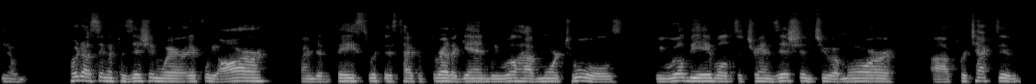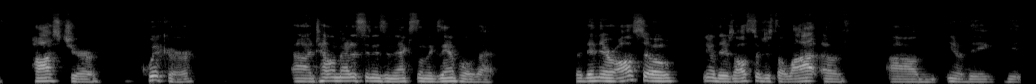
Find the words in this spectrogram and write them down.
you know put us in a position where if we are kind of faced with this type of threat again, we will have more tools. We will be able to transition to a more uh, protective posture quicker. Uh, telemedicine is an excellent example of that. But then there are also, you know, there's also just a lot of, um, you know, the, the,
